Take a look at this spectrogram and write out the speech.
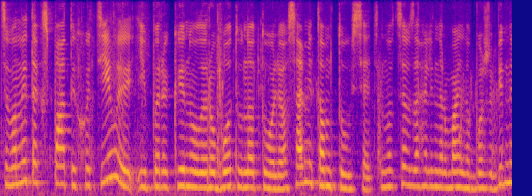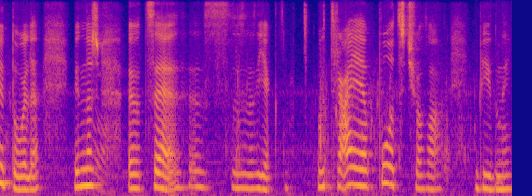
Це вони так спати хотіли і перекинули роботу на Толю, а самі там тусять. Ну це взагалі нормально, боже, бідний Толя. Він наш е, це е, як витрає пот з чола, бідний.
